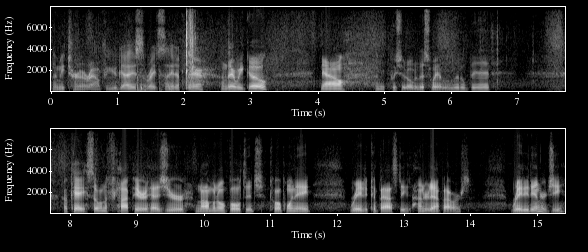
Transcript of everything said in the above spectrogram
Let me turn it around for you guys, the right side up there. And there we go. Now, let me push it over this way a little bit. Okay, so on the top here it has your nominal voltage, 12.8, rated capacity, 100 amp hours, rated energy,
